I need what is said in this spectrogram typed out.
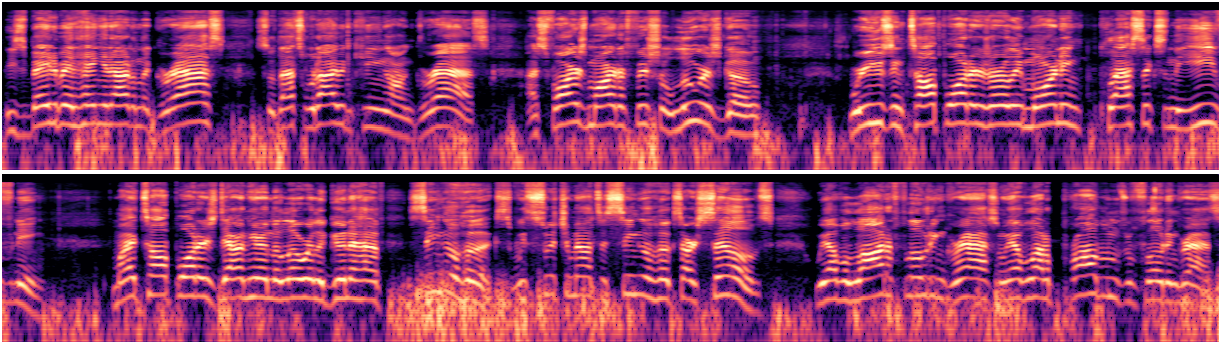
These bait have been hanging out in the grass, so that's what I've been keying on, grass. As far as my artificial lures go, we're using top waters early morning, plastics in the evening. My top waters down here in the lower Laguna have single hooks. We switch them out to single hooks ourselves. We have a lot of floating grass and we have a lot of problems with floating grass.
